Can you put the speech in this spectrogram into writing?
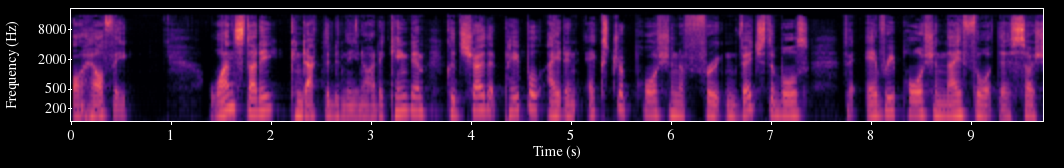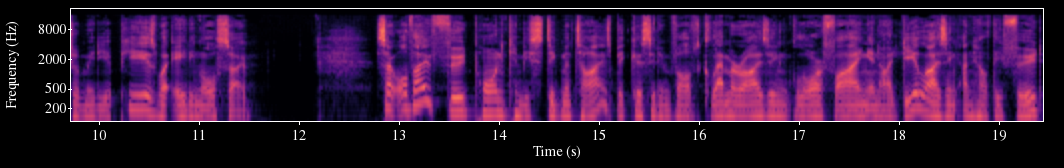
or healthy. One study conducted in the United Kingdom could show that people ate an extra portion of fruit and vegetables for every portion they thought their social media peers were eating also. So, although food porn can be stigmatized because it involves glamorizing, glorifying, and idealizing unhealthy food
